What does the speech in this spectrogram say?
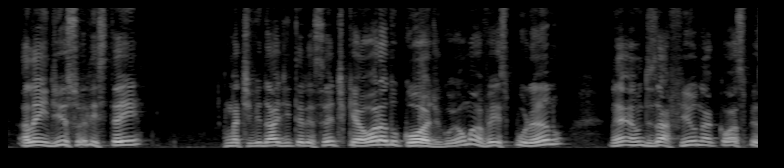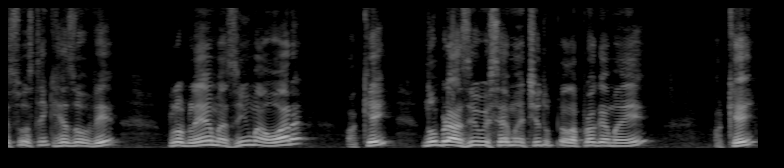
Além disso, eles têm uma atividade interessante que é a Hora do Código. É uma vez por ano, né, é um desafio na qual as pessoas têm que resolver problemas em uma hora, ok? No Brasil isso é mantido pela Programa E, ok?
